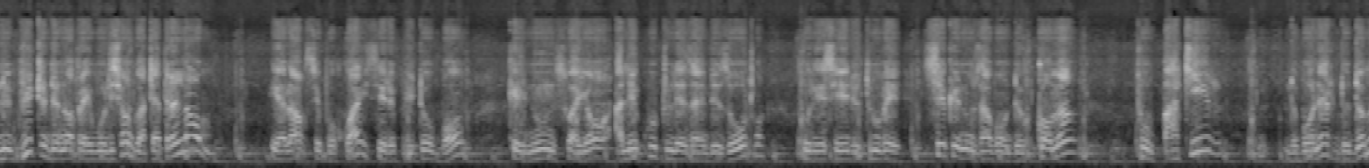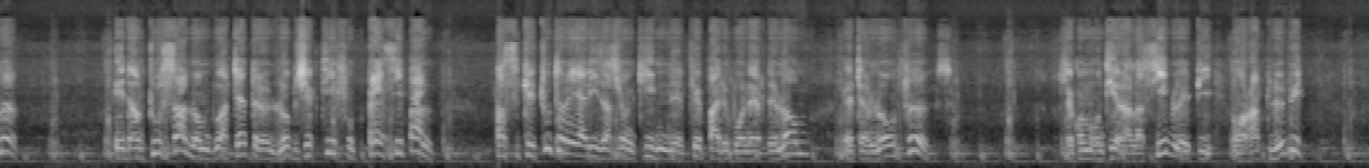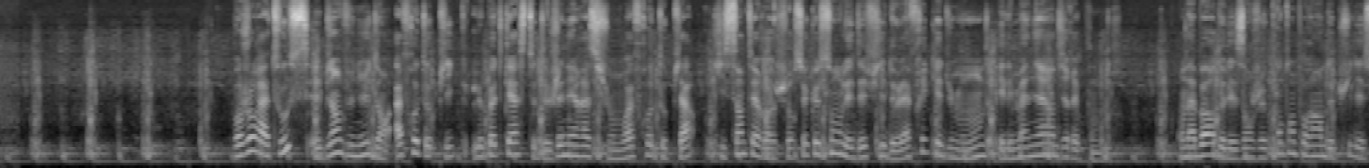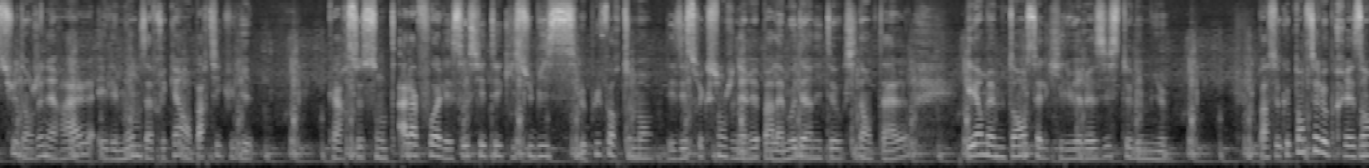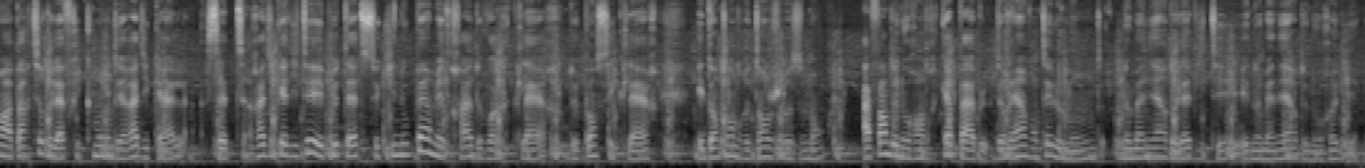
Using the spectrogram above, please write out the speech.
le but de notre évolution doit être l'homme. Et alors c'est pourquoi il serait plutôt bon que nous soyons à l'écoute les uns des autres pour essayer de trouver ce que nous avons de commun pour bâtir le bonheur de demain. Et dans tout ça, l'homme doit être l'objectif principal. Parce que toute réalisation qui ne fait pas le bonheur de l'homme est un long feu. C'est comme on tire à la cible et puis on rate le but. Bonjour à tous et bienvenue dans Afrotopique, le podcast de Génération Afrotopia qui s'interroge sur ce que sont les défis de l'Afrique et du monde et les manières d'y répondre. On aborde les enjeux contemporains depuis les Suds en général et les mondes africains en particulier. Car ce sont à la fois les sociétés qui subissent le plus fortement les destructions générées par la modernité occidentale et en même temps celles qui lui résistent le mieux. Parce que penser le présent à partir de l'Afrique monde est radical, cette radicalité est peut-être ce qui nous permettra de voir clair, de penser clair et d'entendre dangereusement afin de nous rendre capables de réinventer le monde, nos manières de l'habiter et nos manières de nous relier.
